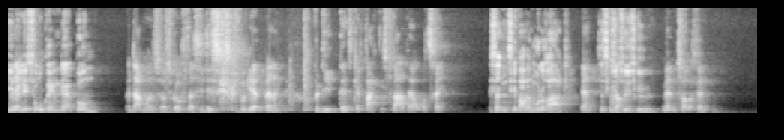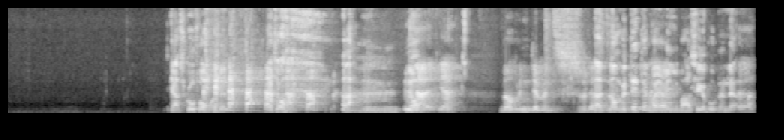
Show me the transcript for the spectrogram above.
Lige med lidt solcreme der, bum. men der må jeg så skuffe dig og sige, det skal sgu forkert, men? Fordi den skal faktisk bare være over 3. Så den skal bare være moderat. Ja. Så skal man søge skygge. Mellem 12 og 15. Jeg er skuffet over mig selv. Jeg tror... Nå. Der, ja. Nå, men jamen, selvfølgelig. er Nå, nå, men det, det var jeg egentlig meget sikker på, den lærer. Ja,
